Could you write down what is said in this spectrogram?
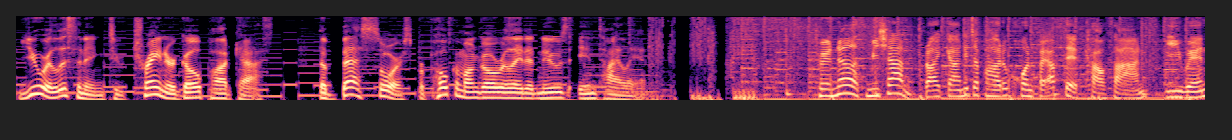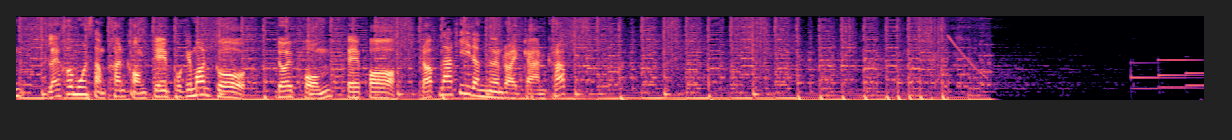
You are listening to Trainer Go Podcast, the best source for Pokemon Go related news in Thailand. Trainers Mission รายการที่จะพาทุกคนไปอัปเดตข่าวสาร อีเวนต์ และข้อมูลสำคัญของเกม Pokemon Go โดยผม เตปอ รับหน้าที่ดำเนินรายการครับ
